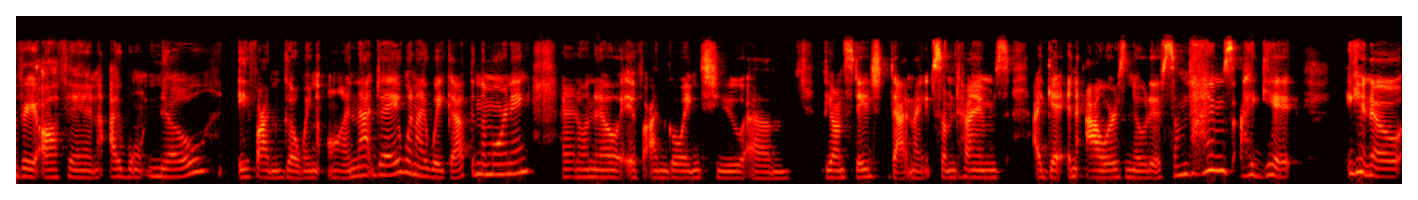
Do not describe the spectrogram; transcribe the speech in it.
very often I won't know if I'm going on that day when I wake up in the morning. I don't know if I'm going to um, be on stage that night. Sometimes I get an hour's notice, sometimes I get, you know,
